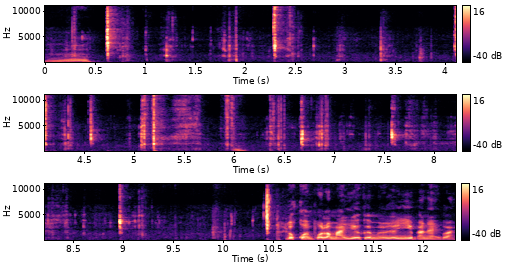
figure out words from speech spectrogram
อืมทุกคนผลไม้เยอะเกินไม่รู้จะหยิบอันไหนก่อน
